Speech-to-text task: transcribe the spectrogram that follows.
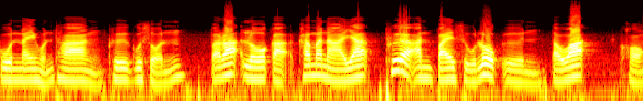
กูลในหนทาง คือกุศล ประโลกะคมนายะ เพื่ออันไปสู่โลกอื่นตวะ ของ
